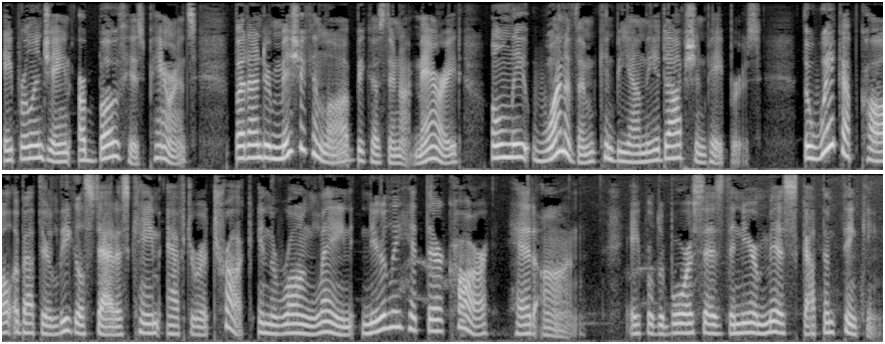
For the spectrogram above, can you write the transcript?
April and Jayne are both his parents, but under Michigan law, because they're not married, only one of them can be on the adoption papers. The wake up call about their legal status came after a truck in the wrong lane nearly hit their car head on. April DeBoer says the near miss got them thinking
